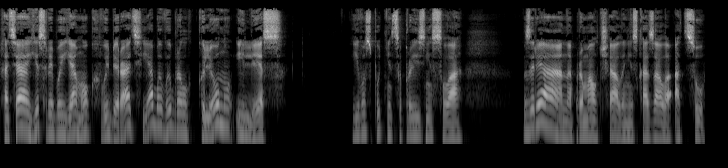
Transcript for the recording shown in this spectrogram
Хотя, если бы я мог выбирать, я бы выбрал клену и лес. Его спутница произнесла: "Зря она промолчала, не сказала отцу.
